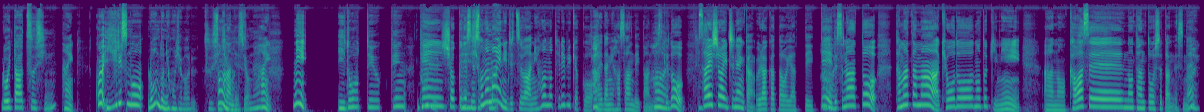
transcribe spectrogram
ロイター通信？はい。これはイギリスのロンドンに本社がある通信そう社なんですよ。ねはい。に移動っていう転転職ですね。その前に実は日本のテレビ局をあ。間に挟んでいたんですけど、最初は1年間裏方をやっていて、はい。でその後たまたま共同の時にあの為替の担当をしてたんですね。はい。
